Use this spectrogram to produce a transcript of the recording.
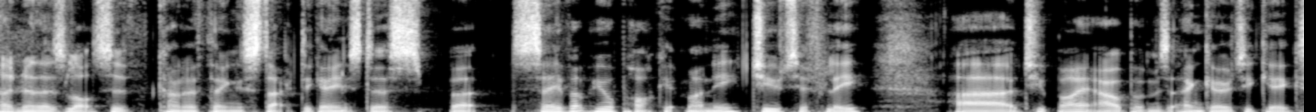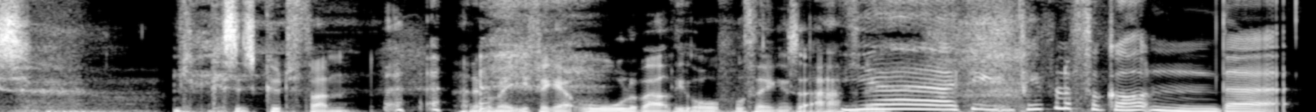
I know there's lots of kind of things stacked against us, but save up your pocket money dutifully uh, to buy albums and go to gigs because it's good fun and it'll make you forget all about the awful things that happen. Yeah, I think people have forgotten that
